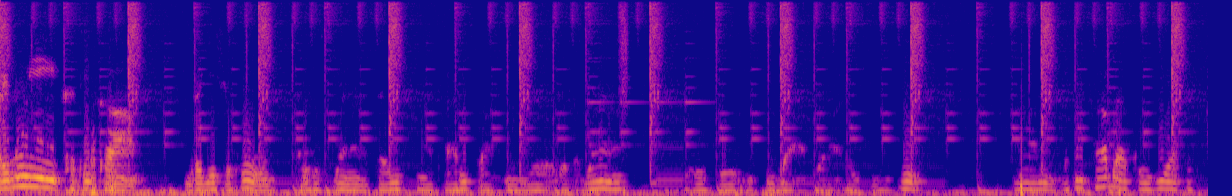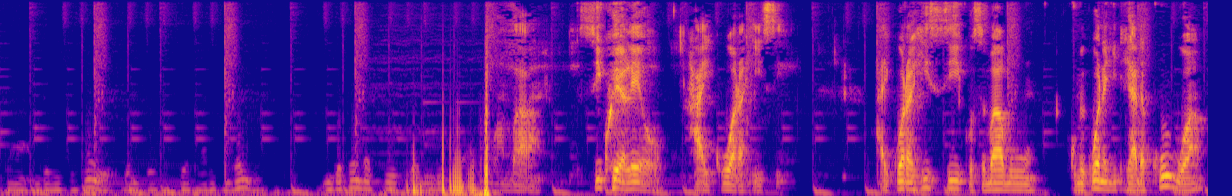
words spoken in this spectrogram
Karibuni katika mrejesho huu kuhusiana na taarifa iliyoweka jana kuhusu msiba wa rais mkuu. Lakini kabla ya kuingia katika mrejesho huu kusikia taarifa zaidi, ningependa tu kwamba siku ya leo haikuwa rahisi. Haikuwa rahisi kwa sababu kumekuwa na jitihada kubwa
